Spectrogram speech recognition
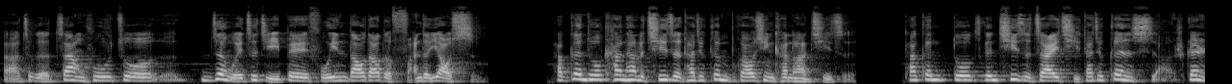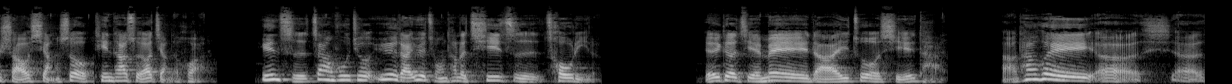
啊，这个丈夫做认为自己被福音叨叨的烦的要死，他更多看他的妻子，他就更不高兴看他的妻子；他更多跟妻子在一起，他就更少更少享受听他所要讲的话。因此，丈夫就越来越从他的妻子抽离了。有一个姐妹来做协谈，啊，她会呃呃。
